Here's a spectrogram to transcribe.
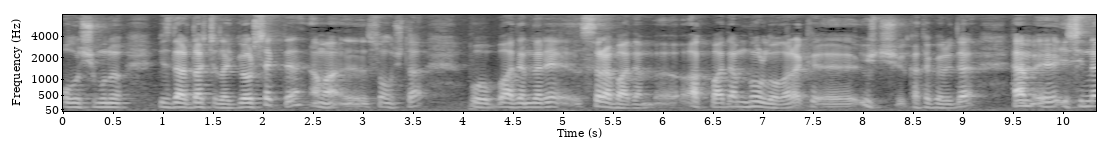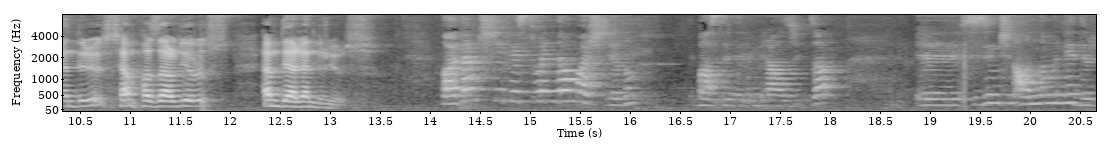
oluşumunu bizler Datça'da görsek de ama sonuçta bu bademleri sıra badem, ak badem, nurlu olarak üç kategoride hem isimlendiriyoruz, hem pazarlıyoruz, hem değerlendiriyoruz. Badem Çiçeği Festivali'nden başlayalım, bahsedelim birazcık da. Ee, sizin için anlamı nedir?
